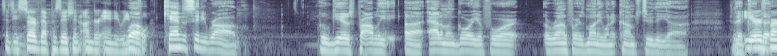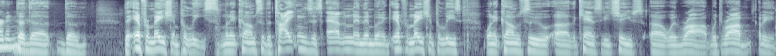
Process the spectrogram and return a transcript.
since he served that position under Andy Reid Well, before. Kansas City Rob, who gives probably uh, Adam Longoria for a run for his money when it comes to the uh, The ears burning? the the the the information police. When it comes to the Titans, it's Adam, and then when it, information police when it comes to uh, the Kansas City Chiefs uh, with Rob. Which Rob, I mean.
